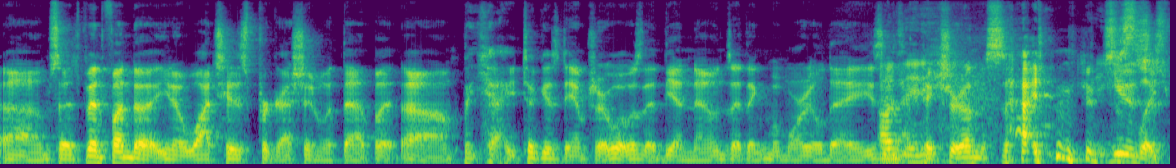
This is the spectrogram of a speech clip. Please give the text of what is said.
Um, so it's been fun to you know watch his progression with that, but um, but yeah, he took his damn shirt. What was that? The unknowns, I think Memorial Day. He's Oh, in that he? picture on the side. he just was like, just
